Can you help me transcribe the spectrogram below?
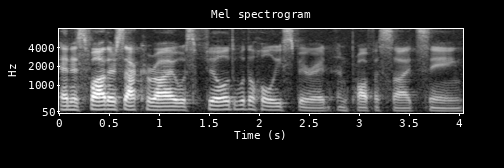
And his father Zechariah was filled with the Holy Spirit and prophesied, saying,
